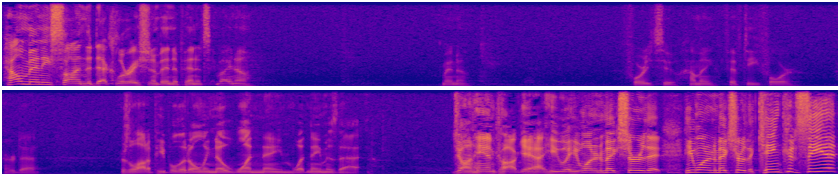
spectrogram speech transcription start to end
how many signed the Declaration of Independence? Anybody know? Anybody know? 42. How many? 54? I heard that. There's a lot of people that only know one name. What name is that? John Hancock, yeah, he, he wanted to make sure that he wanted to make sure the king could see it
